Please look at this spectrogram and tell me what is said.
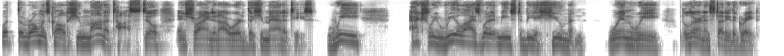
what the Romans called humanitas, still enshrined in our word, the humanities. We actually realize what it means to be a human when we learn and study the great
